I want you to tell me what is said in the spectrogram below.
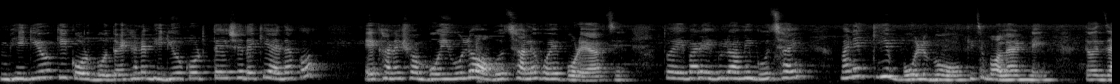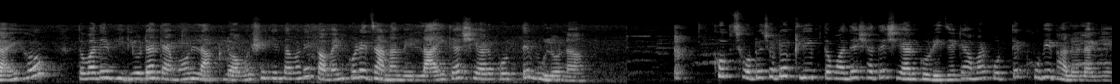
ভিডিও কি করব? তো এখানে ভিডিও করতে এসে দেখি এ দেখো। এখানে সব বইগুলো অগোছালো হয়ে পড়ে আছে। তো এবার এগুলো আমি গুছাই। মানে কি বলব, কিছু বলার নেই। তো যাই হোক, তোমাদের ভিডিওটা কেমন লাগল অবশ্যই কিন্তু আমাকে কমেন্ট করে জানাবে। লাইক আর শেয়ার করতে ভুলো না। খুব ছোট ছোট ক্লিপ তোমাদের সাথে শেয়ার করি, যেটা আমার করতে খুবই ভালো লাগে।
